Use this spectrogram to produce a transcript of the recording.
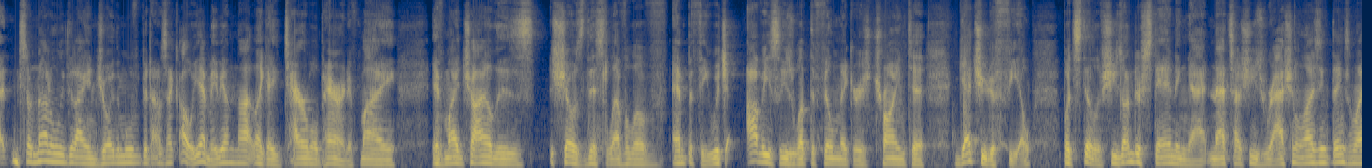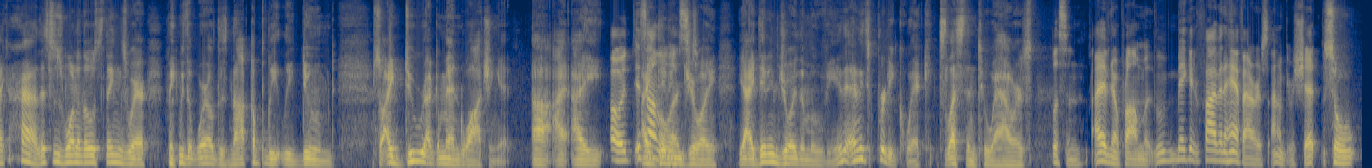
uh, so not only did i enjoy the movie but i was like oh yeah maybe i'm not like a terrible parent. If my if my child is shows this level of empathy which obviously is what the filmmaker is trying to get you to feel but still if she's understanding that and that's how she's rationalizing things i'm like ah this is one of those things where maybe the world is not completely doomed so i do recommend watching it uh, I, I Oh, it- it's I on the did list. enjoy yeah I did enjoy the movie and and it's pretty quick it's less than two hours Listen, I have no problem with make it five and a half hours. I don't give a shit. so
